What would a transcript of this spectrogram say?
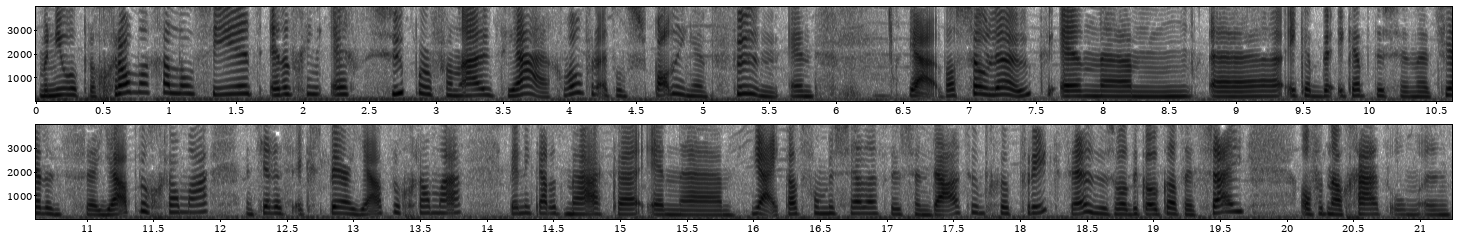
mijn nieuwe programma gelanceerd. En dat ging echt super vanuit, ja, gewoon vanuit ontspanning en fun. En ja, het was zo leuk. En um, uh, ik, heb, ik heb dus een eh, Challenge uh, jaarprogramma. Een Challenge Expert jaarprogramma ben ik aan het maken. En uh, ja, ik had voor mezelf dus een datum geprikt. Hè. Dus wat ik ook altijd zei. Of het nou gaat om een,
